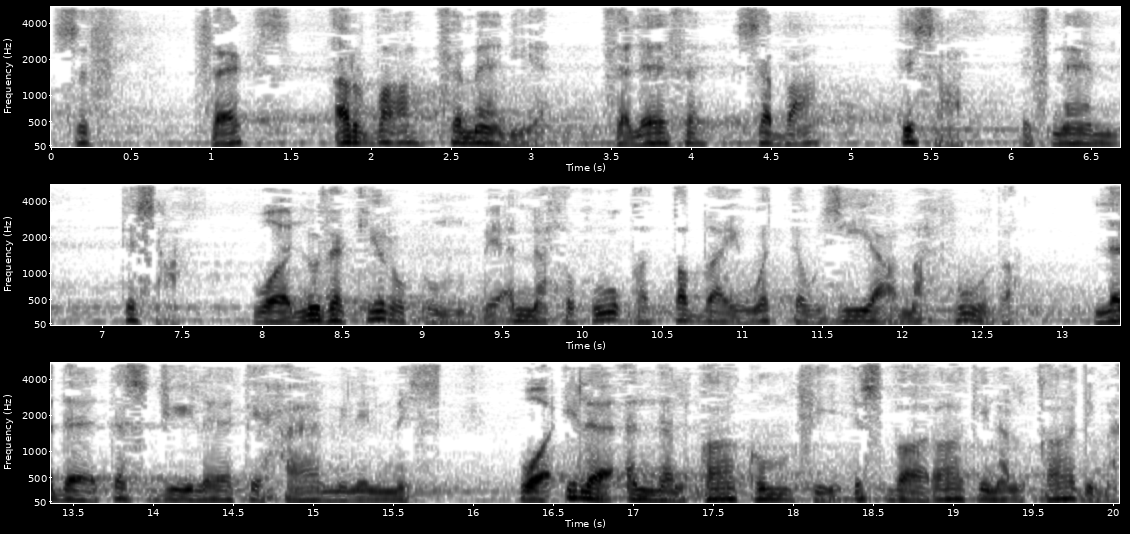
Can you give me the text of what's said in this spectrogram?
صفر فاكس أربعة ثمانية ثلاثة سبعة تسعة اثنان تسعة. ونذكركم بأن حقوق الطبع والتوزيع محفوظة. لدى تسجيلات حامل المسك. وإلى أن نلقاكم في إصداراتنا القادمة.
